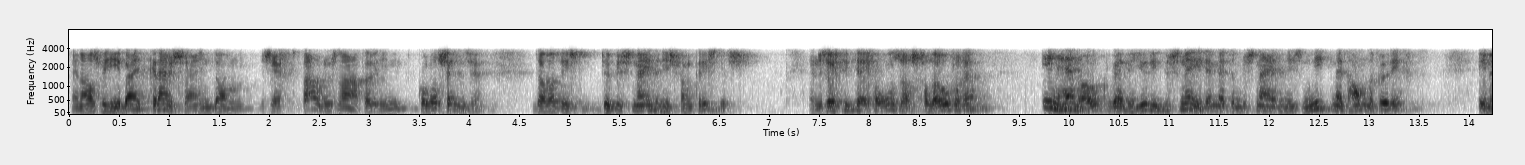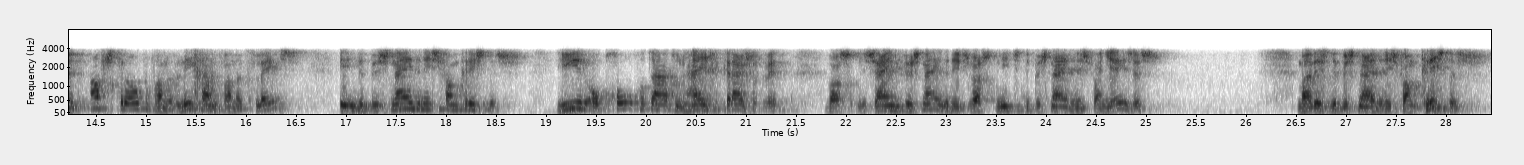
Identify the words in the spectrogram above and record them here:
En als we hier bij het kruis zijn, dan zegt Paulus later in Colossense dat het is de besnijdenis van Christus. En dan zegt hij tegen ons als gelovigen, in hem ook werden jullie besneden met een besnijdenis niet met handen verricht, in het afstropen van het lichaam van het vlees, in de besnijdenis van Christus. Hier op Golgotha, toen hij gekruisigd werd, was zijn besnijdenis, was niet de besnijdenis van Jezus, maar is de besnijdenis van Christus.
